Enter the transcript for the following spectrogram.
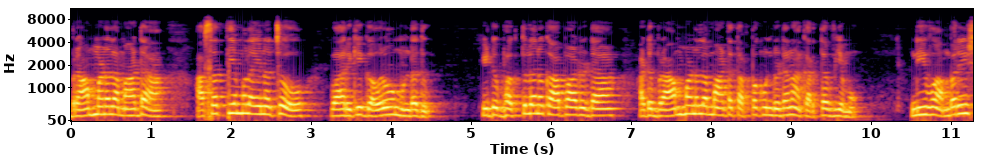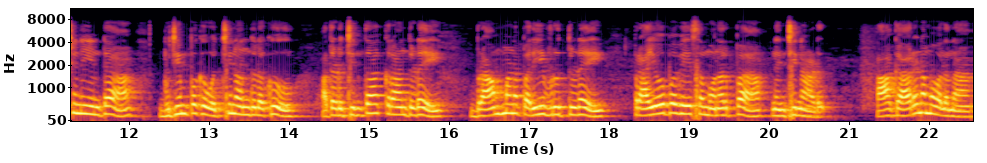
బ్రాహ్మణుల మాట అసత్యములైనచో వారికి గౌరవం ఉండదు ఇటు భక్తులను కాపాడుట అటు బ్రాహ్మణుల మాట తప్పకుండుట నా కర్తవ్యము. నీవు అంబరీషుని ఇంట భుజింపక వచ్చినందులకు అతడు చింతాక్రాంతుడై బ్రాహ్మణ పరివృత్తుడై ప్రాయోపవేశమునర్ప నెంచినాడు. ఆ కారణము వలన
